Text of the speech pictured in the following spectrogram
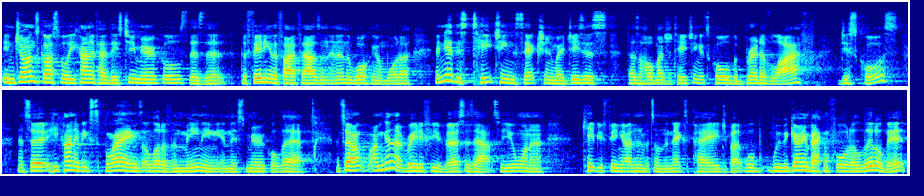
in John's gospel, you kind of have these two miracles. There's the, the feeding of the 5,000 and then the walking on water. And you have this teaching section where Jesus does a whole bunch of teaching. It's called the bread of life discourse. And so he kind of explains a lot of the meaning in this miracle there. And so I'm, I'm going to read a few verses out. So you'll want to keep your finger, I don't know if it's on the next page, but we'll, we'll be going back and forward a little bit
